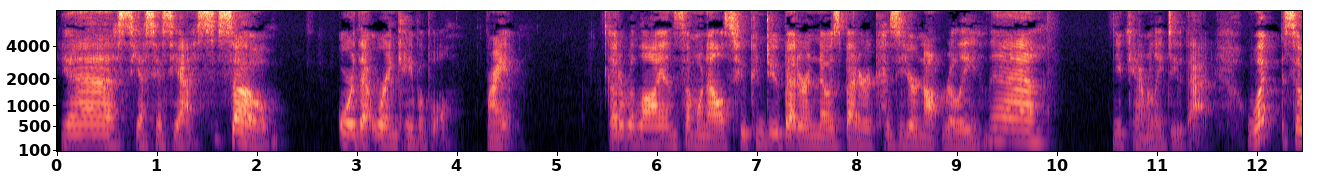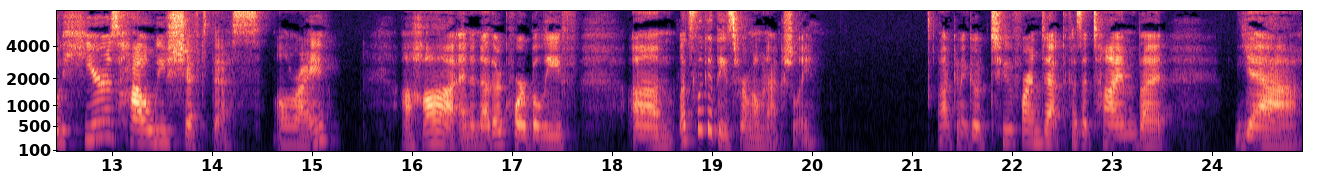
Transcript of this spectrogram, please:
Yes, yes, yes, yes. So, or that we're incapable, right? Got to rely on someone else who can do better and knows better because you're not really, eh, you can't really do that. What, so here's how we shift this, all right? Aha, and another core belief. Um, let's look at these for a moment, actually. I'm not going to go too far in depth because of time, but yeah,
